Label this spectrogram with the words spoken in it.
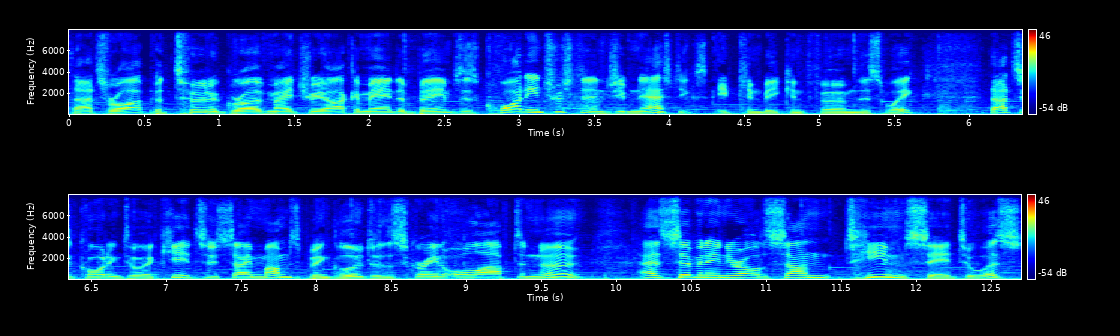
That's right, Betoota Grove matriarch Amanda Beams is quite interested in gymnastics. It can be confirmed this week. That's according to her kids, who say mum's been glued to the screen all afternoon. As 17 year old son Tim said to us,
